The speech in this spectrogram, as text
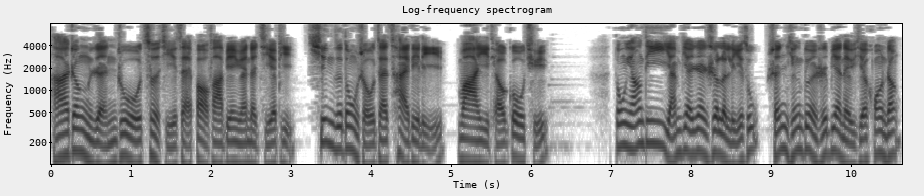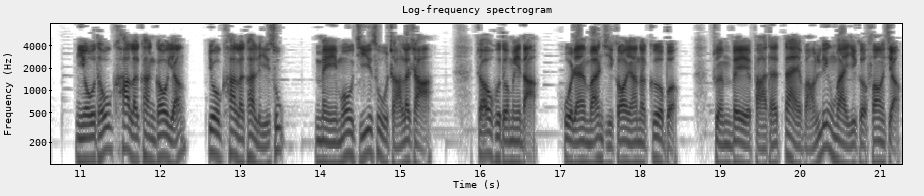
他正忍住自己在爆发边缘的洁癖，亲自动手在菜地里挖一条沟渠。东阳第一眼便认识了李素，神情顿时变得有些慌张，扭头看了看高阳，又看了看李素，美眸急速眨了眨，招呼都没打。忽然挽起高阳的胳膊，准备把他带往另外一个方向。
